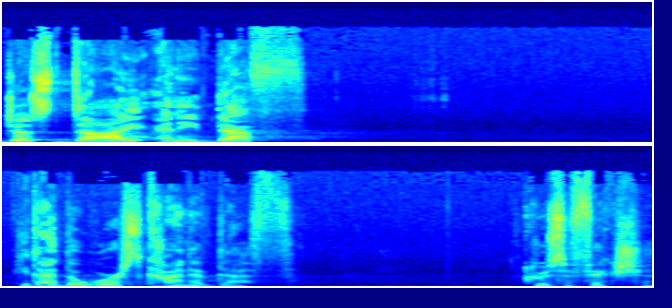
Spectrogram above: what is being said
just die any death, he died the worst kind of death crucifixion.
